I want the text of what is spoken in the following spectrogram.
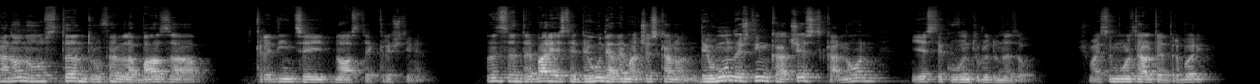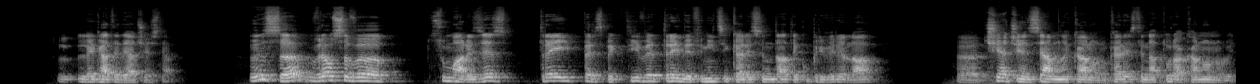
Canonul stă într-un fel la baza credinței noastre creștine. Însă întrebarea este de unde avem acest canon? De unde știm că acest canon este cuvântul lui Dumnezeu? Și mai sunt multe alte întrebări legate de acestea. Însă vreau să vă sumarizez trei perspective, trei definiții care sunt date cu privire la uh, ceea ce înseamnă canonul, care este natura canonului.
